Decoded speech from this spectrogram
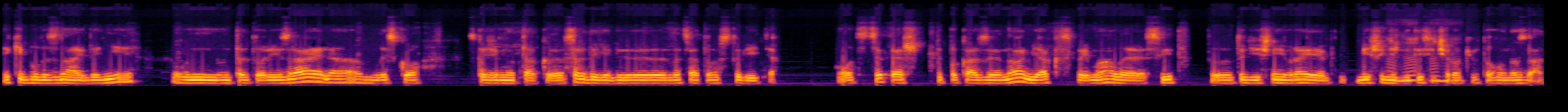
які були знайдені на території Ізраїля близько, скажімо так, е, середині ХХ століття. От це теж показує нам, як сприймали світ е, тодішні євреї більше ніж 2000 uh -huh, uh -huh. років тому назад.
